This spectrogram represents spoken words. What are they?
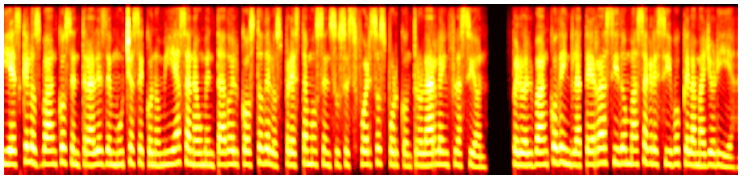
Y es que los bancos centrales de muchas economías han aumentado el costo de los préstamos en sus esfuerzos por controlar la inflación, pero el Banco de Inglaterra ha sido más agresivo que la mayoría,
